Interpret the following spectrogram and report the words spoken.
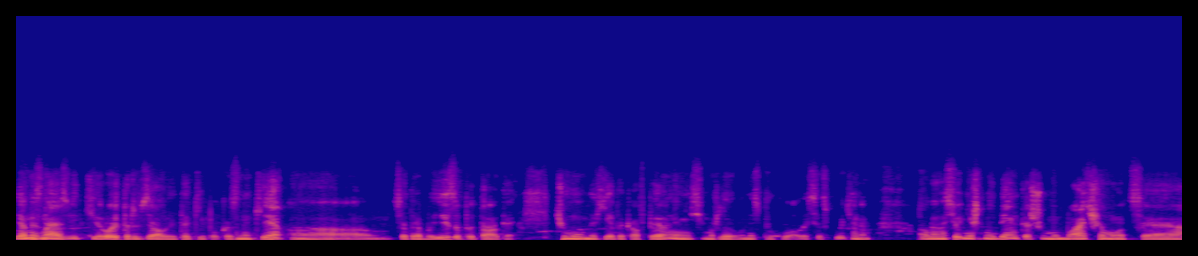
Я не знаю, звідки Reuters взяли такі показники. а, Це треба їх запитати, чому в них є така впевненість, можливо, вони спілкувалися з Путіним. Але на сьогоднішній день те, що ми бачимо, це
